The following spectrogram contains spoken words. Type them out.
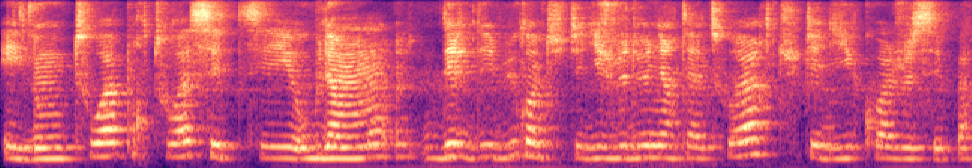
Et donc, toi, pour toi, c'était au bout d'un moment, dès le début, quand tu t'es dit je veux devenir tatoueur, tu t'es dit quoi Je sais pas.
